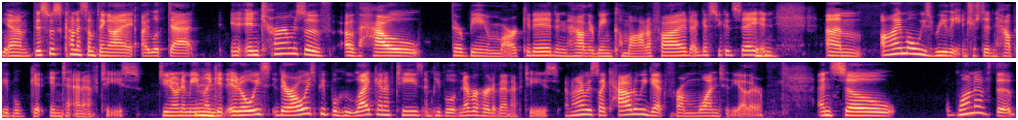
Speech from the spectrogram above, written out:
yeah this was kind of something i i looked at in, in, terms of of how they're being marketed and how they're being commodified i guess you could say mm. and um i'm always really interested in how people get into nfts do you know what i mean mm. like it, it always there are always people who like nfts and people who have never heard of nfts and i was like how do we get from one to the other and so one of the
